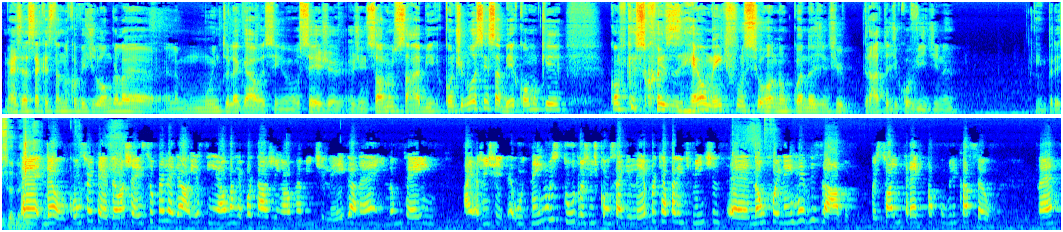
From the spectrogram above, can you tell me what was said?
mas essa questão do Covid longo, ela é, ela é muito legal, assim, ou seja, a gente só não sabe, continua sem saber como que, como que as coisas realmente funcionam quando a gente trata de Covid, né? Impressionante. É, não, com certeza. Eu achei super legal. E assim, é uma reportagem, obviamente, leiga, né? E não tem. A, gente, nem o estudo a gente consegue ler, porque aparentemente é, não foi nem revisado. Foi só entregue para publicação, né?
